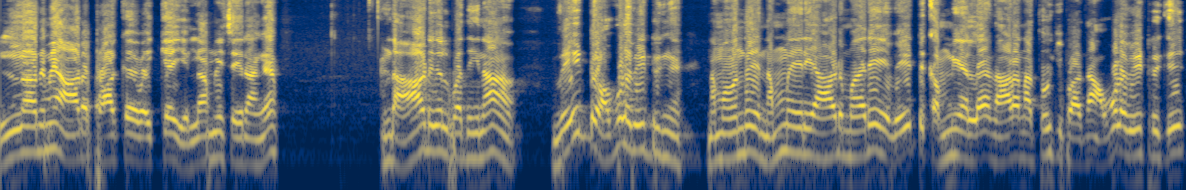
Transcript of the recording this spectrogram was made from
எல்லாருமே ஆடை பார்க்க வைக்க எல்லாமே செய்யறாங்க இந்த ஆடுகள் பாத்தீங்கன்னா வெயிட் அவ்வளவு வெயிட் இருக்குங்க. நம்ம வந்து நம்ம ஏரியா ஆடு மாதிரி வெயிட் கம்மியா இல்ல. இந்த ஆடை நான் தூக்கி பார்த்தேன். அவ்வளவு வெயிட் இருக்கு.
